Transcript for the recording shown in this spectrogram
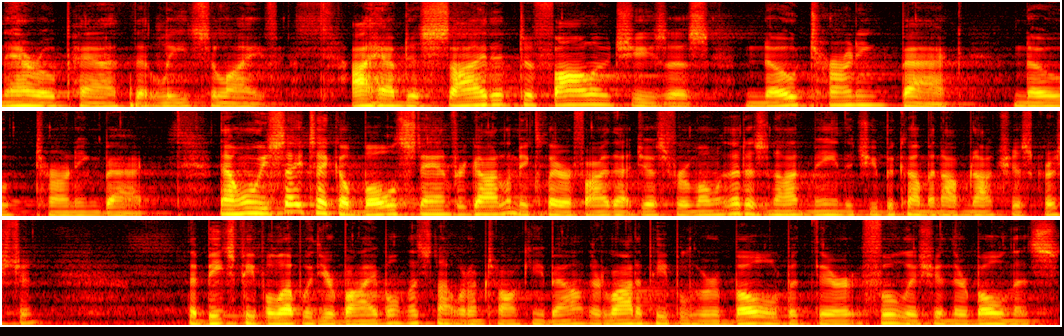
narrow path that leads to life. I have decided to follow Jesus. No turning back. No turning back. Now, when we say take a bold stand for God, let me clarify that just for a moment. That does not mean that you become an obnoxious Christian that beats people up with your Bible. That's not what I'm talking about. There are a lot of people who are bold, but they're foolish in their boldness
